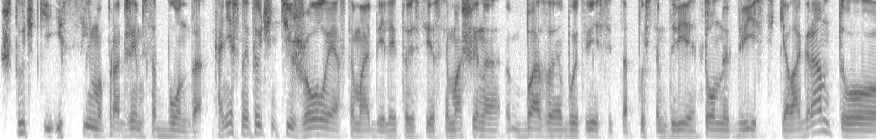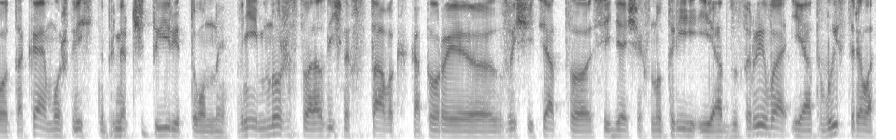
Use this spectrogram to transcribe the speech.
штучки из фильма про Джеймса Бонда. Конечно, это очень тяжелые автомобили. То есть если машина базовая будет весить, допустим, 2 тонны 200 килограмм, то такая может весить, например, 4 тонны. В ней множество различных вставок, которые защитят э, сидящих внутри и от взрыва, и от выстрела.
